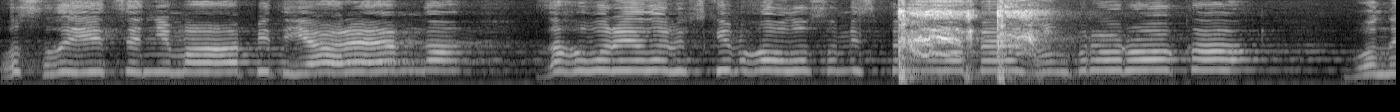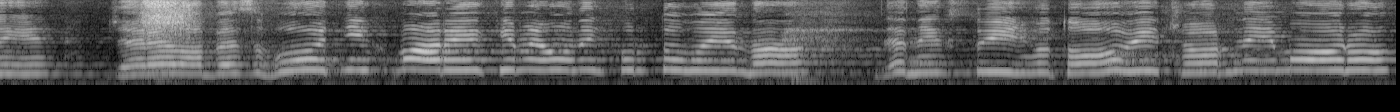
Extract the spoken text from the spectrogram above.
Ослиця німа під яремна, заговорила людським голосом і спинила безум пророка. Вони джерела безводні, хмари, якими гонить хуртовина. Для них стоїть готовий чорний морок.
